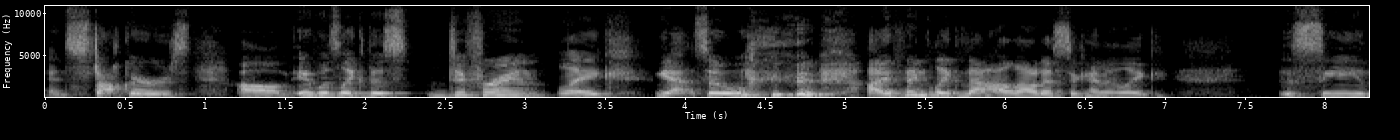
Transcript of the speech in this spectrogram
and stalkers, um, it was like this different like yeah. So I think like that allowed us to kind of like see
